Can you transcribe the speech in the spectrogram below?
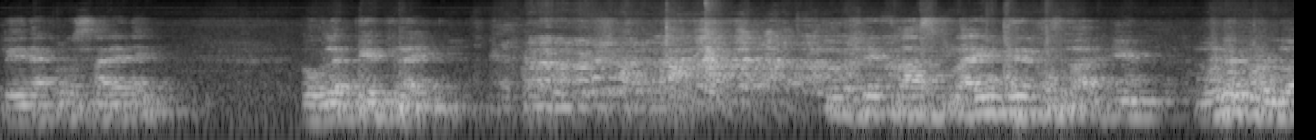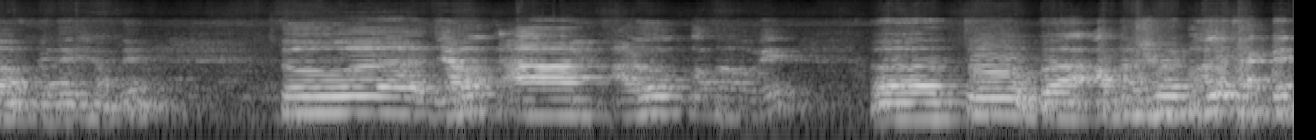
প্লেন এখনও সারে নাই? ওগুলা পিঁপড়াই। তো সেই ফার্স্ট ফ্লাইটের কথা আর কি মনে পড়ল আপনাদের সামনে। তো যাই হোক আরও কথা হবে। তো আপনারা সবাই ভালো থাকবেন,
